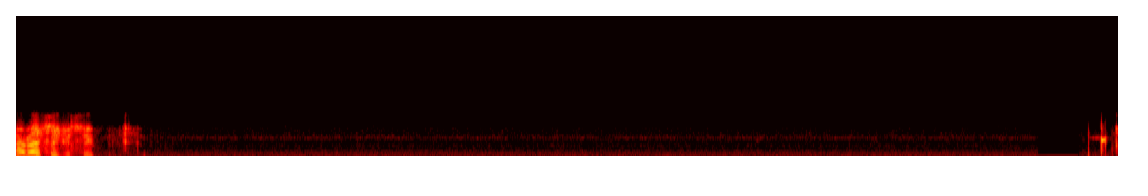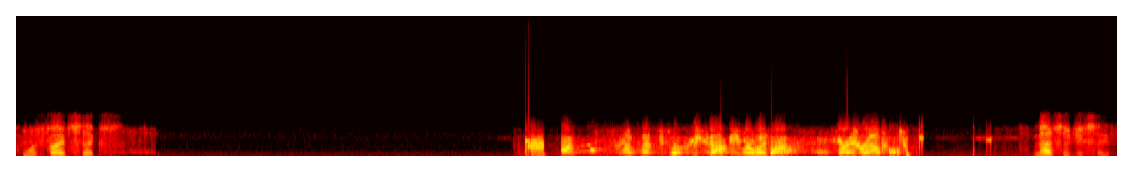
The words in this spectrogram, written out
our message received. One five six. One five six one three copy. We're with we're in route. Message received.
